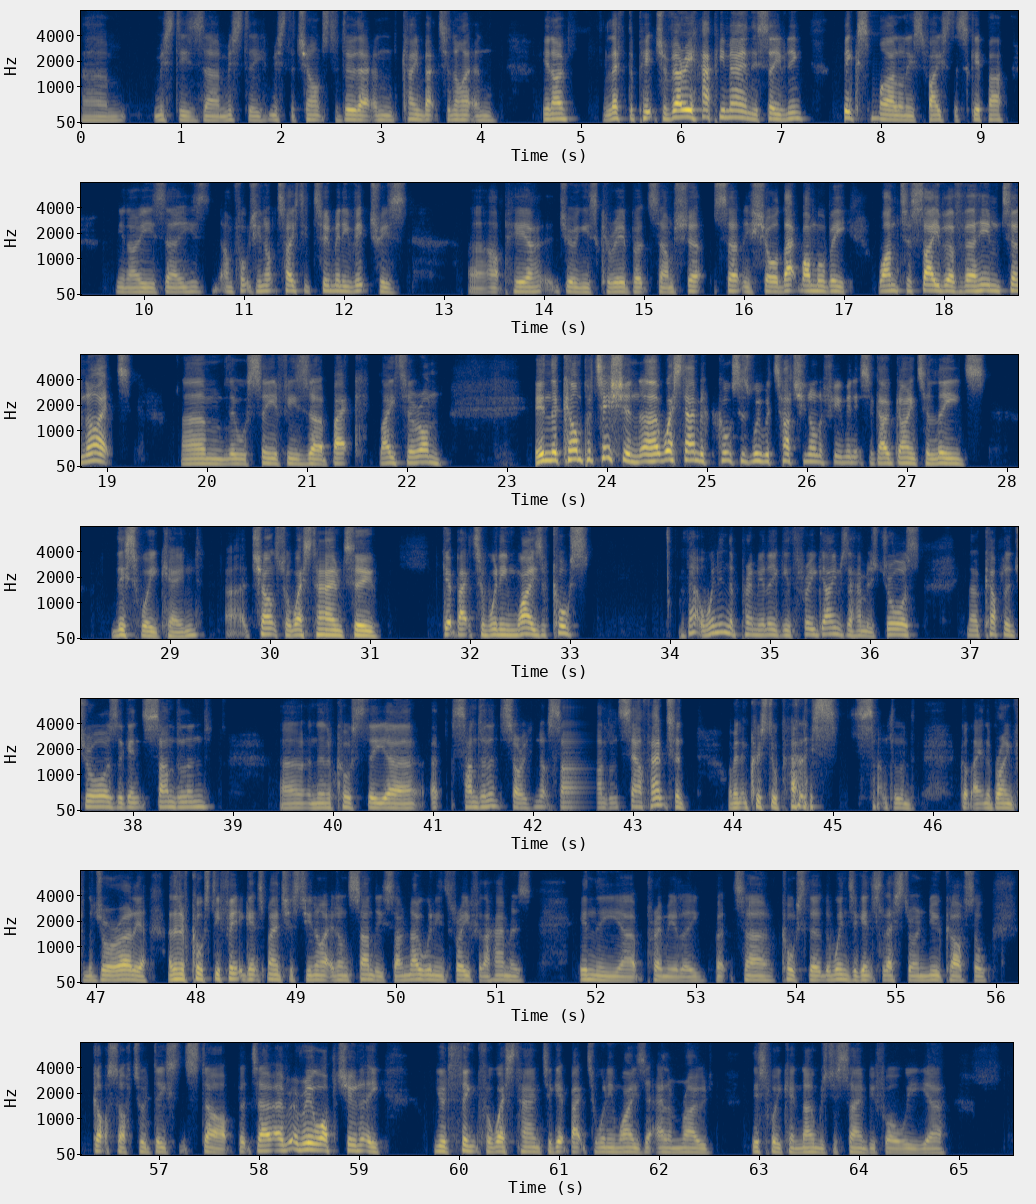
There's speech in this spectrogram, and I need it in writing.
um, missed his uh, missed the missed the chance to do that, and came back tonight, and you know left the pitch a very happy man this evening. Big smile on his face, the skipper. You know he's uh, he's unfortunately not tasted too many victories uh, up here during his career, but I'm sure, certainly sure that one will be one to savour for him tonight. Um, we'll see if he's uh, back later on in the competition. Uh, West Ham, of course, as we were touching on a few minutes ago, going to Leeds this weekend. Uh, chance for West Ham to get back to winning ways. Of course, without winning the Premier League in three games, the Hammers draws, you know, a couple of draws against Sunderland. Uh, and then, of course, the uh, uh Sunderland, sorry, not Sunderland, Southampton. I mean, Crystal Palace, Sunderland got that in the brain from the draw earlier. And then, of course, defeat against Manchester United on Sunday. So no winning three for the Hammers in the uh, Premier League. But uh, of course, the, the wins against Leicester and Newcastle got us off to a decent start. But uh, a, a, real opportunity, you'd think, for West Ham to get back to winning ways at Elland Road this weekend. No one was just saying before we uh,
